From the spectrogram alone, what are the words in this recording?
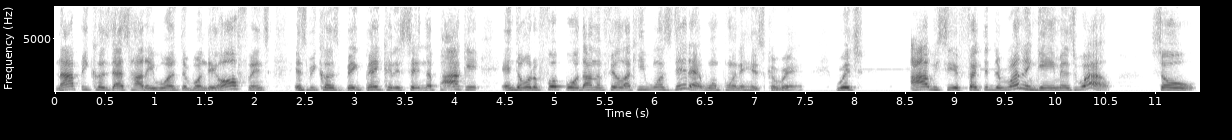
not because that's how they wanted to run their offense. It's because Big Ben could have sit in the pocket and throw the football down the field like he once did at one point in his career, which obviously affected the running game as well. So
